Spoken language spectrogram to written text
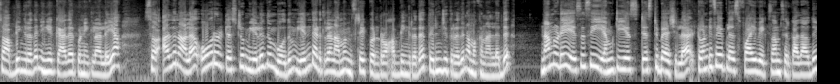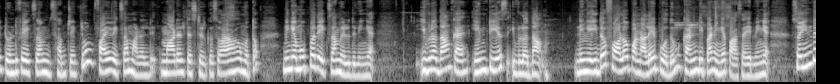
ஸோ அப்படிங்கிறத நீங்கள் கேதர் பண்ணிக்கலாம் இல்லையா? ஸோ அதனால் ஒரு ஒரு டெஸ்ட்டும் எழுதும் போதும் எந்த இடத்துல நம்ம மிஸ்டேக் பண்ணுறோம் அப்படிங்கிறத தெரிஞ்சுக்கிறது நமக்கு நல்லது. நம்மளுடைய எஸ்எஸ்சி எம்டிஎஸ் டெஸ்ட் பேட்சில் twenty five plus five exams இருக்குது அதாவது டுவெண்ட்டி ஃபைவ் எக்ஸாம் சப்ஜெக்ட்டும் five exam model model test இருக்குது ஸோ ஆக மொத்தம் நீங்கள் முப்பது எக்ஸாம் எழுதுவீங்க. இவ்வளோ தான்க்க எம்டிஎஸ் இவ்வளோ தான் நீங்கள் இதை ஃபாலோ பண்ணாலே போதும். கண்டிப்பாக நீங்கள் பாஸ் ஆயிடுவீங்க ஸோ இந்த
